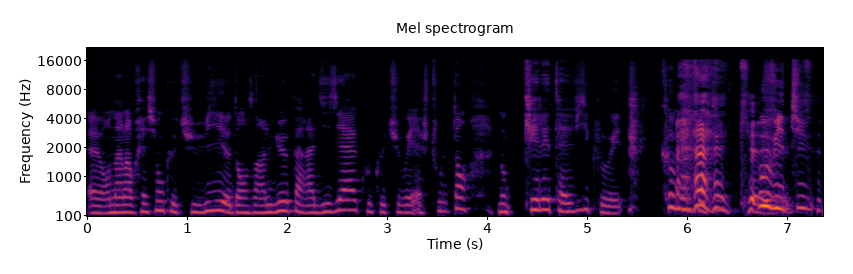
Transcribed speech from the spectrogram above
on a l'impression que tu vis dans un lieu paradisiaque ou que tu voyages tout le temps. Donc, quelle est ta vie, Chloé? Comment Où vis-tu?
